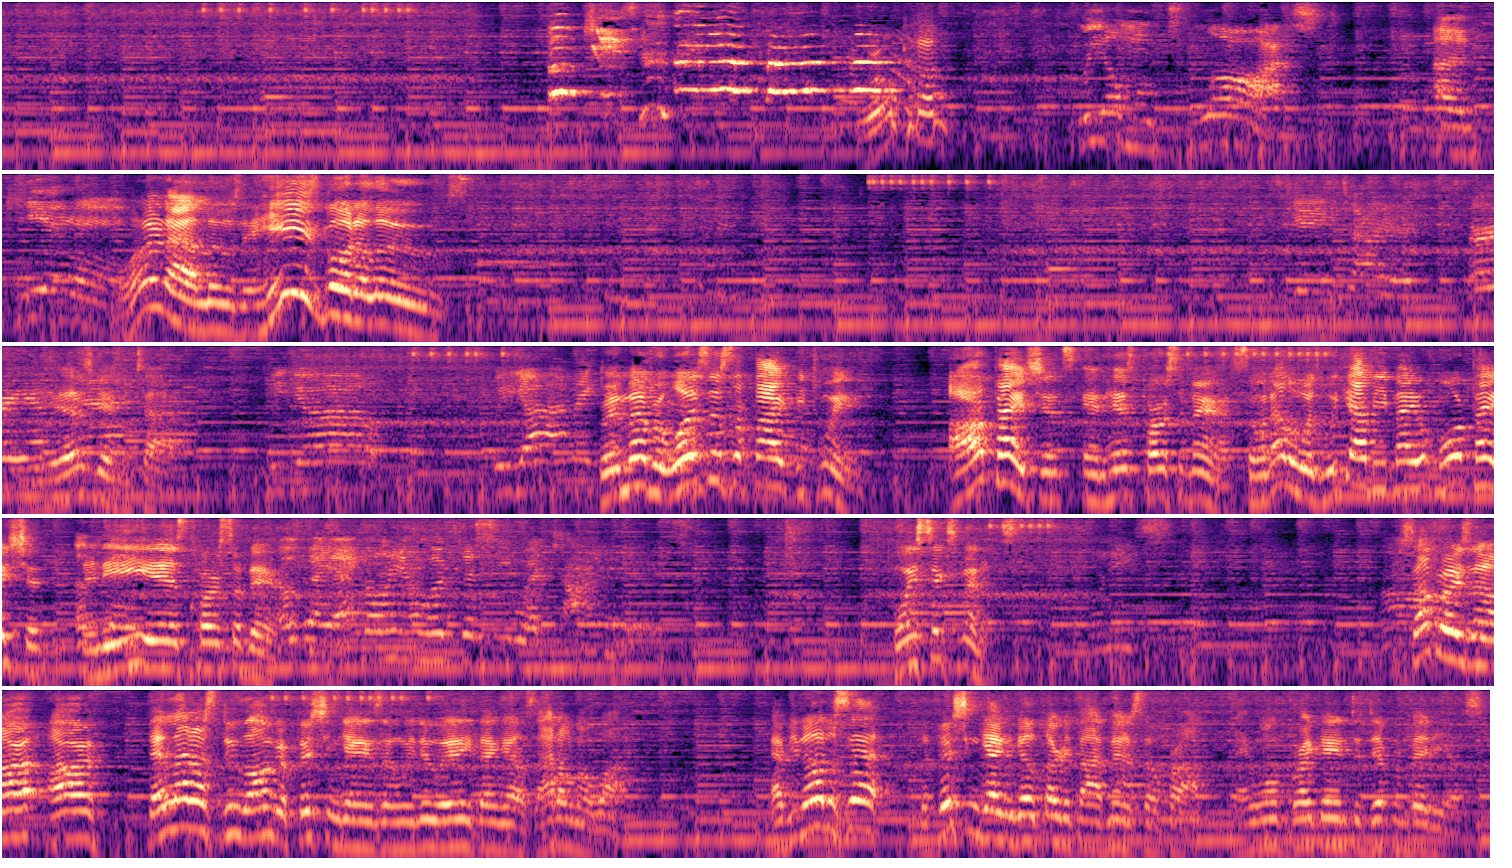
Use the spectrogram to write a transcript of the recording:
It Remember, what is this a fight between? Our patience and his perseverance. So, in other words, we got to be made more patient, and Okay. he is persevering. Okay, I'm going to look to see what time it is. 26 minutes. 26. For some reason, our, our they let us do longer fishing games than we do anything else. I don't know why. Have you noticed that? The fishing game can go 35 minutes, no problem. They won't break into different videos.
